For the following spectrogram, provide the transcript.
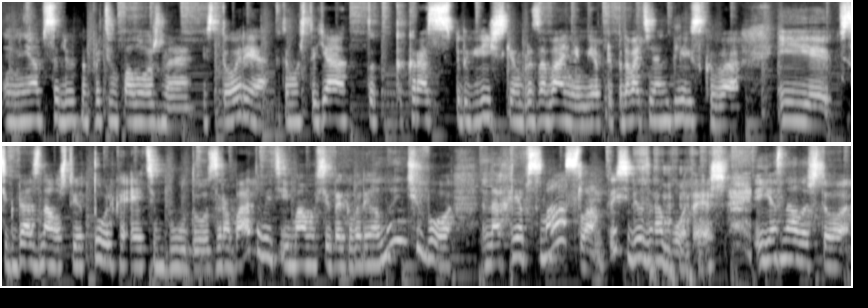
у меня абсолютно противоположная история, потому что я как раз с педагогическим образованием, я преподаватель английского, и всегда знала, что я только этим буду зарабатывать, и мама всегда говорила, ну ничего, на хлеб с маслом ты себе заработаешь. И я знала, что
